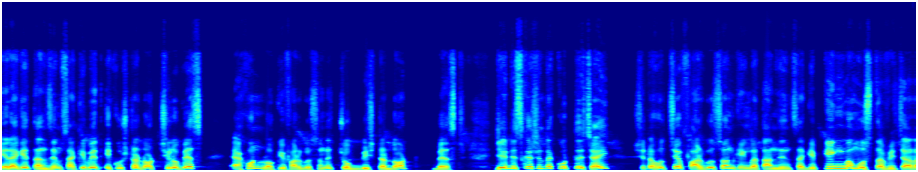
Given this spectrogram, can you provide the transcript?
এর আগে তানজিম সাকিবের একুশটা ডট ছিল বেস্ট এখন লকি ফার্গুসনের চব্বিশটা ডট বেস্ট যে ডিসকাশনটা করতে চাই, সেটা হচ্ছে ফার্গুসন কিংবা তানজিম সাকিব কিংবা মুস্তাফি চার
